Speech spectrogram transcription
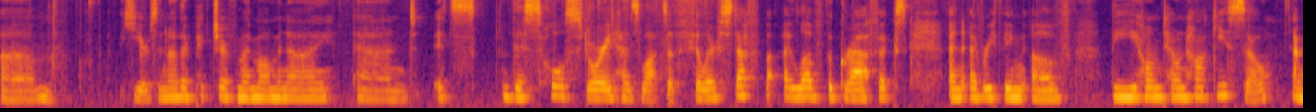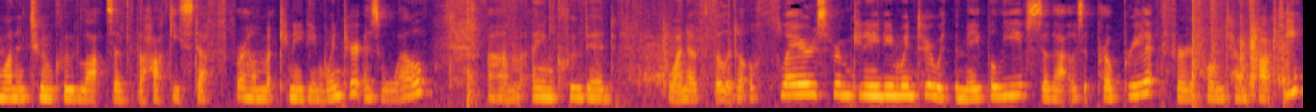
Um, here's another picture of my mom and I, and it's this whole story has lots of filler stuff, but I love the graphics and everything of the hometown hockey, so I wanted to include lots of the hockey stuff from Canadian Winter as well. Um, I included one of the little flares from Canadian Winter with the maple leaves, so that was appropriate for hometown hockey.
